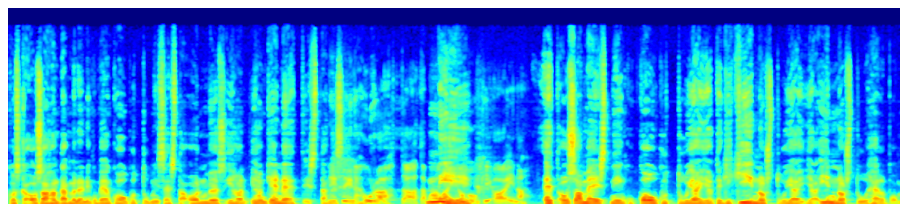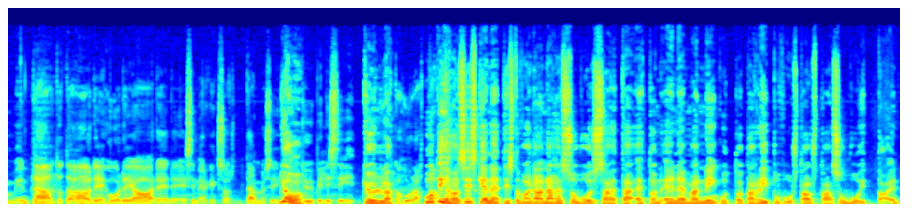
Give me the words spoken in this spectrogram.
koska osahan tämmöinen niinku meidän koukuttumisesta on myös ihan, ihan geneettistä. Niin siinä hurahtaa tavallaan niin. johonkin aina että osa meistä niin kuin koukuttuu ja jotenkin kiinnostuu ja, ja innostuu helpommin. Tämä on tota ADHD ja ADD esimerkiksi on tämmöisiä Joo, tyypillisiä, kyllä. Mutta ihan siis geneettistä voidaan nähdä suvuissa, että, että on enemmän niin kuin, tota, riippuvuustaustaa suvuittain.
